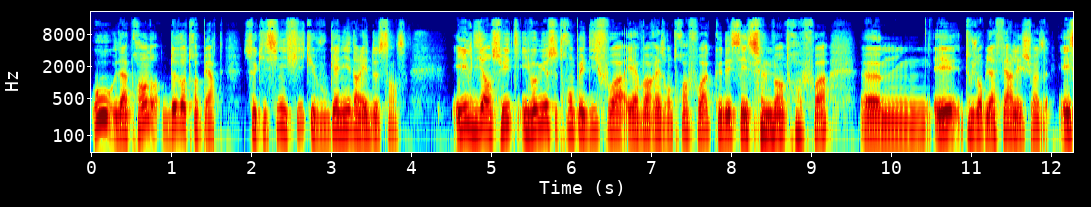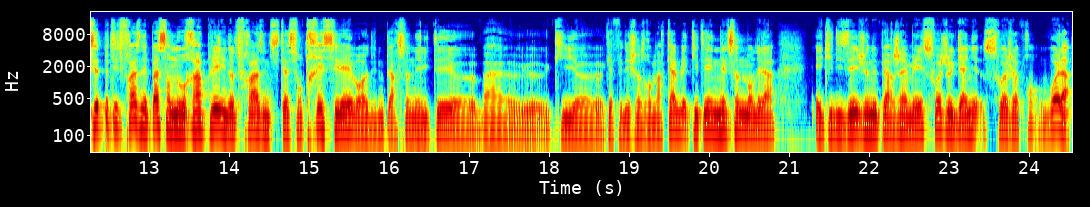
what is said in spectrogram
ou d'apprendre de votre perte. Ce qui signifie que vous gagnez dans les deux sens. Et il dit ensuite, il vaut mieux se tromper dix fois et avoir raison trois fois que d'essayer seulement trois fois euh, et toujours bien faire les choses. Et cette petite phrase n'est pas sans nous rappeler une autre phrase, une citation très célèbre d'une personnalité euh, bah, euh, qui, qui a fait des choses remarquables, qui était Nelson Mandela et qui disait je ne perds jamais, soit je gagne, soit j'apprends. Voilà.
